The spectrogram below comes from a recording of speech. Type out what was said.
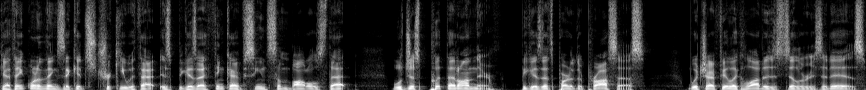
Yeah, I think one of the things that gets tricky with that is because I think I've seen some bottles that will just put that on there because that's part of the process, which I feel like a lot of distilleries it is.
